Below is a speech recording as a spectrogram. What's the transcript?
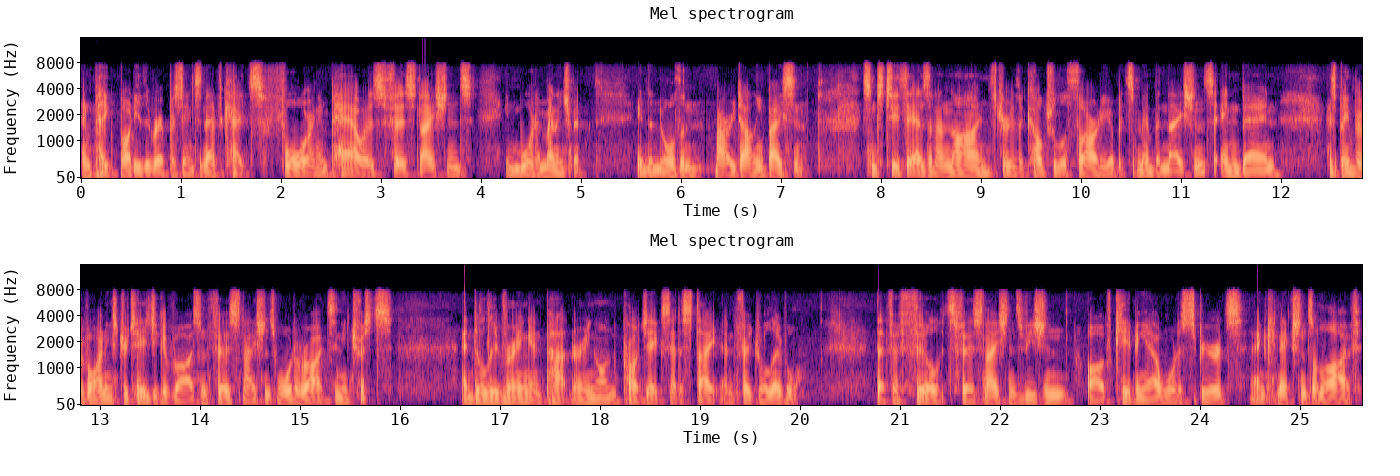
and peak body that represents and advocates for and empowers First Nations in water management in the northern Murray Darling Basin. Since 2009, through the Cultural Authority of its member nations, NBAN has been providing strategic advice on First Nations water rights and interests and delivering and partnering on projects at a state and federal level that fulfilled its First Nations vision of keeping our water spirits and connections alive.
